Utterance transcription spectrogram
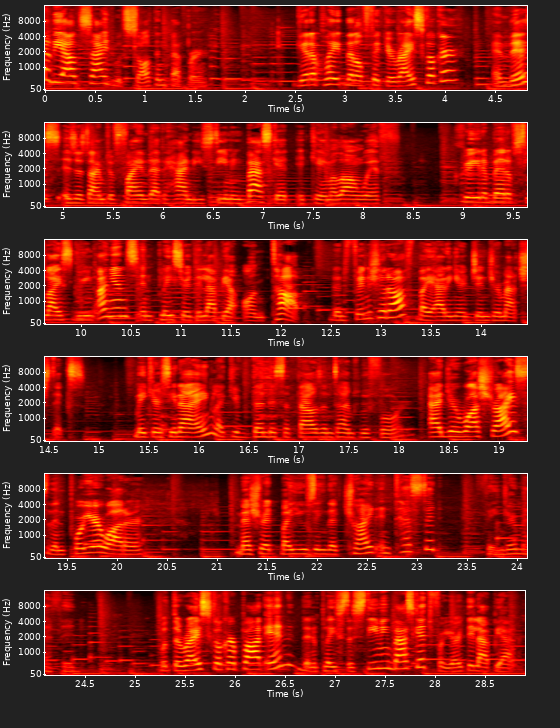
and the outside with salt and pepper. Get a plate that'll fit your rice cooker, and this is the time to find that handy steaming basket it came along with. Create a bed of sliced green onions and place your tilapia on top. Then finish it off by adding your ginger matchsticks. Make your sinaing like you've done this a thousand times before. Add your washed rice, then pour your water. Measure it by using the tried and tested finger method. Put the rice cooker pot in, then place the steaming basket for your tilapia.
